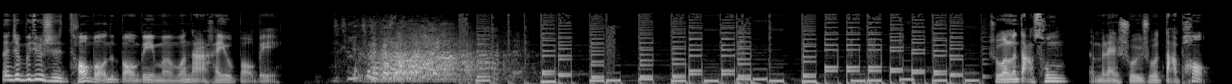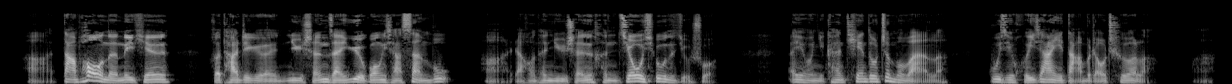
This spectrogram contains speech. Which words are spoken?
那这不就是淘宝的宝贝吗？我哪还有宝贝？” 说完了大葱，咱们来说一说大炮。啊，大炮呢？那天和他这个女神在月光下散步啊，然后他女神很娇羞的就说：“哎呦，你看天都这么晚了，估计回家也打不着车了。”啊，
